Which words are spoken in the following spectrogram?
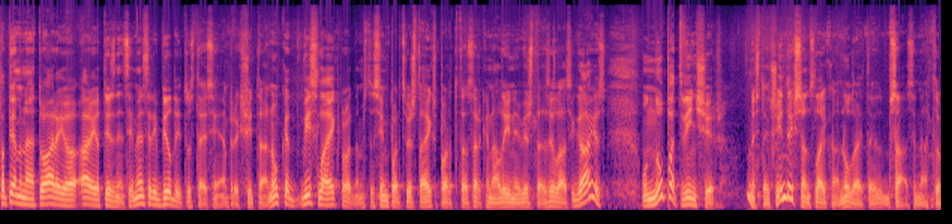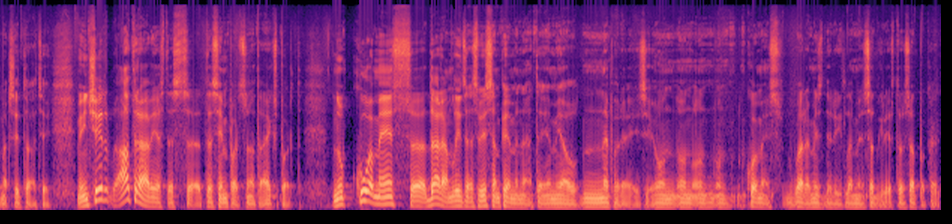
pa pieminēto ārējo, ārējo tirdzniecību. Mēs arī bildīt uztaisījām priekš šitā. Nu, kad visu laiku, protams, tas imports virs tā eksporta, tā sarkanā līnija virs tā zilās ir gājusi. Un nu pat viņš ir. nu, Es teikšu, Indriksons laikā, nu, lai sāsinātu situāciju. Viņš ir atrāvies tas, tas imports no tā eksporta. Nu, ko mēs darām līdz visam pieminētajam jau nepareizi? Un, un, un, un ko mēs varam izdarīt, lai mēs atgrieztos atpakaļ?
